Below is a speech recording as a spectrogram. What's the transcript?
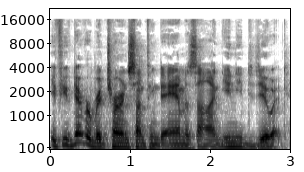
If you've never returned something to Amazon, you need to do it.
